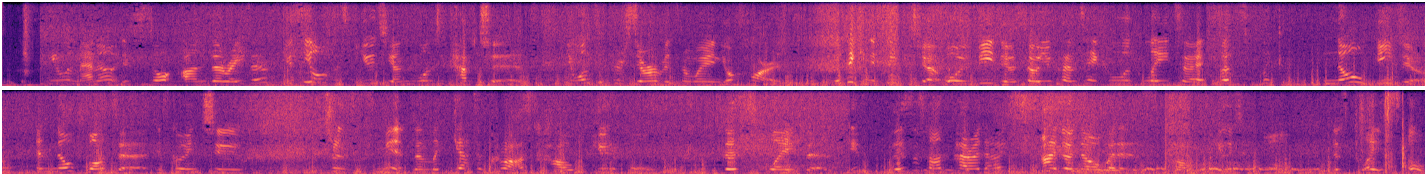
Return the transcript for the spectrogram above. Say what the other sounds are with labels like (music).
Gili Meno is so underrated. You see all this beauty and you want to capture it. You want to preserve it somewhere in your heart. You're taking a picture or a video so you can take a look later. But like no video and no photo is going to transmit and like get across how beautiful this place is. If this is not paradise, I don't know what is. How beautiful this place. Oh,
